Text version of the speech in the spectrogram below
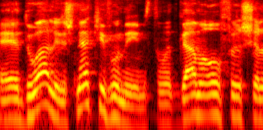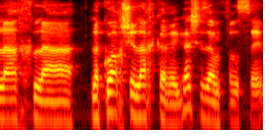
אה, דואלי לשני הכיוונים, זאת אומרת גם ה offer שלך ללקוח שלך כרגע, שזה המפרסם,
